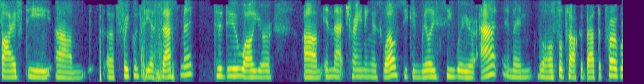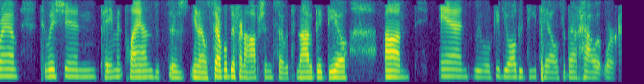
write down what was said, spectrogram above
5D um, uh, frequency assessment to do while you're um, in that training as well so you can really see where you're at. And then we'll also talk about the program, tuition, payment plans. There's, you know, several different options, so it's not a big deal. Um, and we will give you all the details about how it works.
